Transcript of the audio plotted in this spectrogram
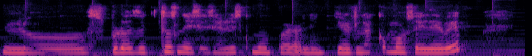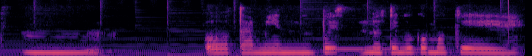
los productos necesarios como para limpiarla como se debe. Mm, o también pues no tengo como que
